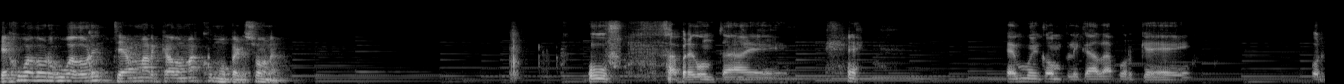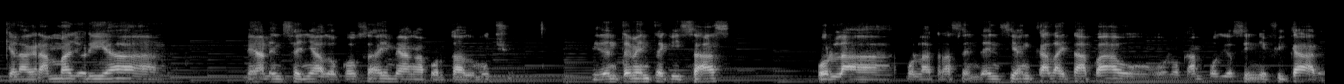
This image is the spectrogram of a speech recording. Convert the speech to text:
¿qué jugador o jugadores te han marcado más como persona? Uf, esa pregunta es, es muy complicada porque porque la gran mayoría me han enseñado cosas y me han aportado mucho. Evidentemente quizás por la, por la trascendencia en cada etapa o, lo que han podido significar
